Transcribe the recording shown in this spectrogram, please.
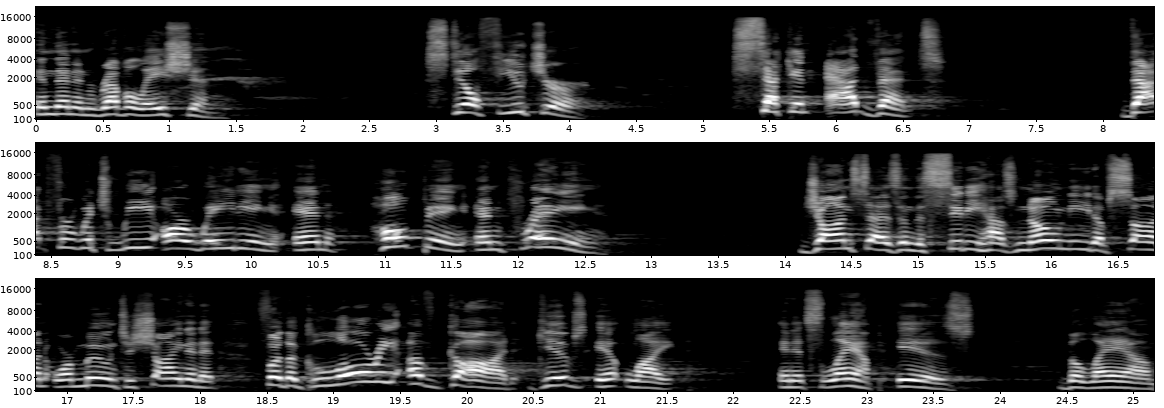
And then in Revelation, still future, second advent, that for which we are waiting and hoping and praying. John says, and the city has no need of sun or moon to shine in it, for the glory of God gives it light, and its lamp is the Lamb.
